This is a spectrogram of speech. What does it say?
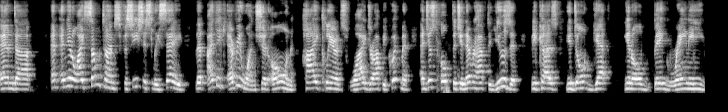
and uh, and and you know, I sometimes facetiously say that I think everyone should own high clearance wide drop equipment and just hope that you never have to use it because you don't get you know big rainy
